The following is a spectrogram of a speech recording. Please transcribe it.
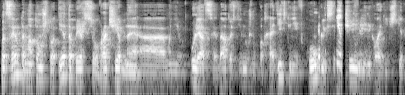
пациентам о том, что это прежде всего врачебная э, манипуляция, да, то есть и нужно подходить к ней в комплексе лечения гинекологических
